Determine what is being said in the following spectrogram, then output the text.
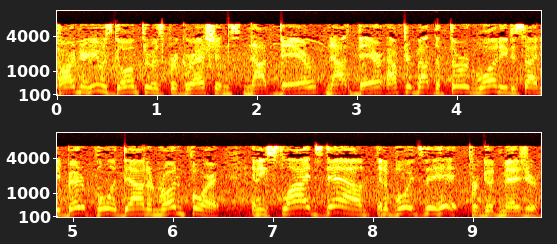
Partner, he was going through his progressions. Not there, not there. After about the third one, he decided he better pull it down and run for it. And he slides down and avoids the hit for good measure.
